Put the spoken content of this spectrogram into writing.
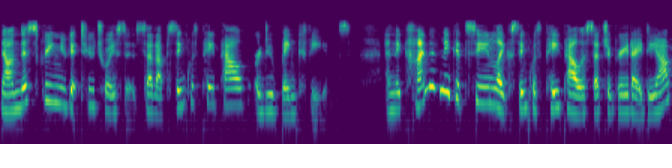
now on this screen you get two choices, set up sync with PayPal or do bank feeds. And they kind of make it seem like sync with PayPal is such a great idea,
